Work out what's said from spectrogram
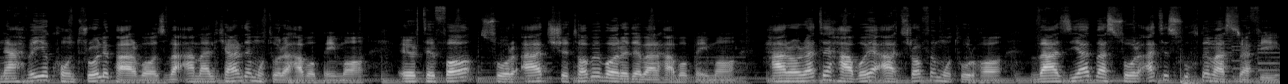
نحوه کنترل پرواز و عملکرد موتور هواپیما ارتفاع، سرعت، شتاب وارده بر هواپیما، حرارت هوای اطراف موتورها، وضعیت و سرعت سوخت مصرفی،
